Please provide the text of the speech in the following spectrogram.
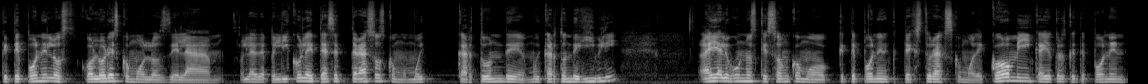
que te pone los colores como los de la, la de película y te hace trazos como muy cartón de muy cartón de Ghibli. Hay algunos que son como que te ponen texturas como de cómic, hay otros que te ponen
